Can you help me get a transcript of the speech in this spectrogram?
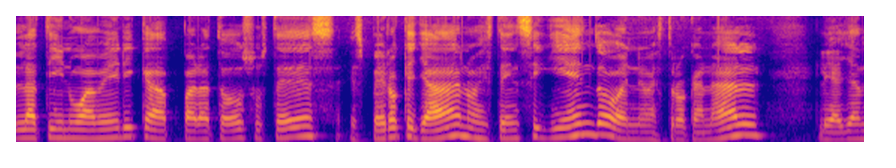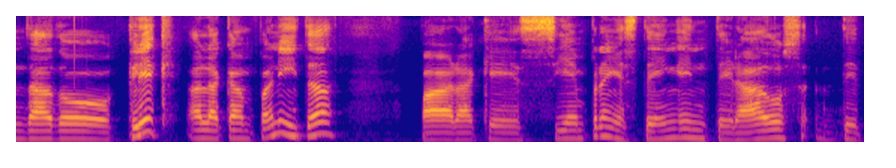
Latinoamérica para todos ustedes. Espero que ya nos estén siguiendo en nuestro canal, le hayan dado clic a la campanita para que siempre estén enterados de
